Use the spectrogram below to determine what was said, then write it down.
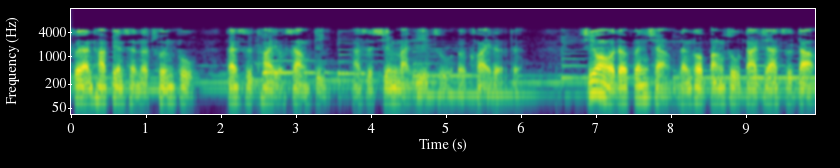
虽然她变成了村妇，但是她有上帝，她是心满意足而快乐的。希望我的分享能够帮助大家知道，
